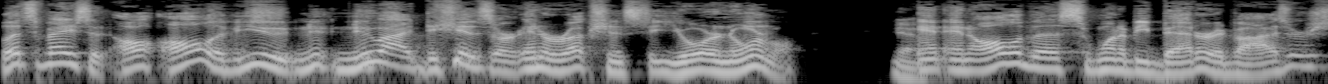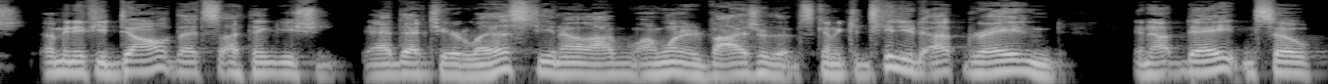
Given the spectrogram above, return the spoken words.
let's face it all, all of you new, new ideas are interruptions to your normal. Yeah. and, and all of us want to be better advisors. I mean if you don't that's i think you should add that to your list. You know i, I want an advisor that's going to continue to upgrade and, and update. And so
